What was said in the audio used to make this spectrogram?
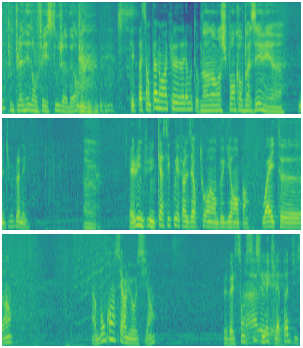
on peut planer dans le face tout, j'adore. T'es passé en plein non avec le- la moto. non, non, non, je suis pas encore passé, mais. Euh, Mais tu peux planer. euh, Et lui, il me- il me casse les couilles à faire des allers-retours en buggy ramp. Hein. White, euh, hein. Un bon cancer lui aussi, hein. Level 106, le mec il a pas de vie.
